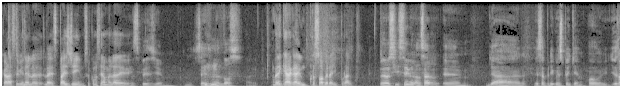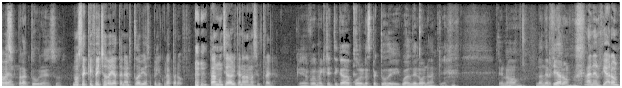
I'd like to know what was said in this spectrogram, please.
Que ahora se viene la, la de Spice Jam. ¿Cómo se llama la de.? Space Jam, sí, Ujú. el 2. De que haga un crossover ahí por algo. Pero sí se iba a lanzar eh, ya esa película de Space Jam. O es más para octubre eso. No sé qué fechas vaya a tener todavía esa película, pero está anunciado ahorita nada más el tráiler. que fue muy criticada por el aspecto de igual de Lola, que, que no, la nerfearon. La nerfearon.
